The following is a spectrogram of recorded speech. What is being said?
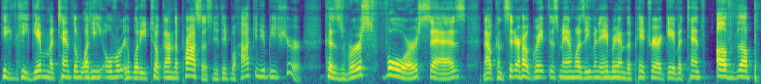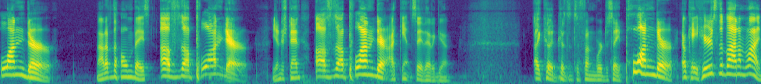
He, he gave him a tenth of what he over what he took on the process. And you think, well, how can you be sure? Because verse four says, "Now consider how great this man was. Even Abraham the patriarch gave a tenth of the plunder, not of the home base, of the plunder." You understand? Of the plunder. I can't say that again. I could because it's a fun word to say. Plunder. Okay, here's the bottom line.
